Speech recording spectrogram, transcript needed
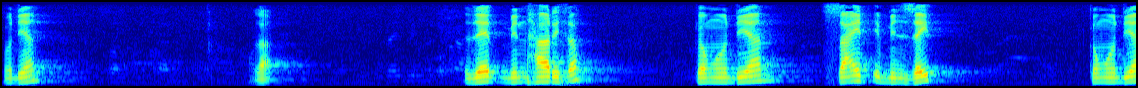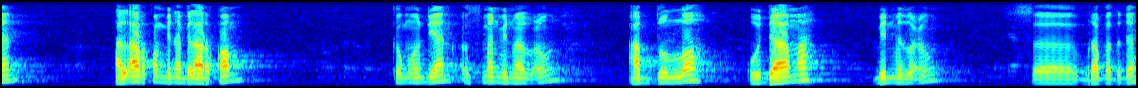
Kemudian La. Zaid bin Harithah. Kemudian Sa'id ibn Zaid. Kemudian Al-Arqam bin Abil Arqam. Kemudian Utsman bin Maz'un. Abdullah Qudamah bin Maz'un. Seberapa tadi?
